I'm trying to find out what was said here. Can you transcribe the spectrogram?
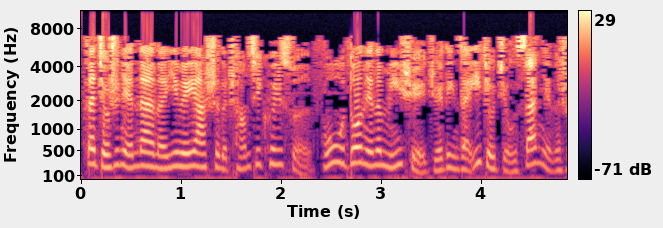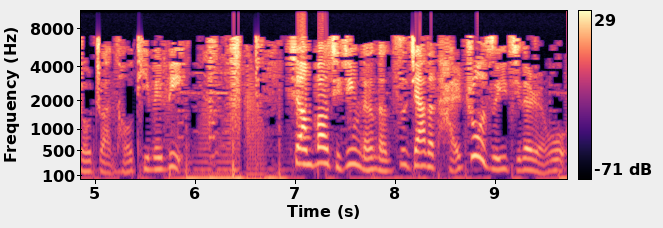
在九十年代呢，因为亚视的长期亏损，服务多年的米雪决定在一九九三年的时候转投 TVB。像鲍起静等等自家的台柱子一级的人物，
